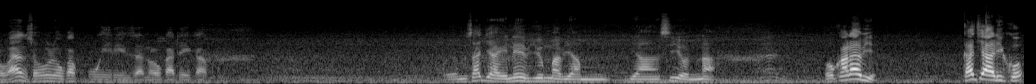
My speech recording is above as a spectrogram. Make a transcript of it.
Oba nsobola okakuweereza n'okateekaku. Oyo omusajja alina ebyuma bya nsi yonna. Okalabye? Kakyaliko?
